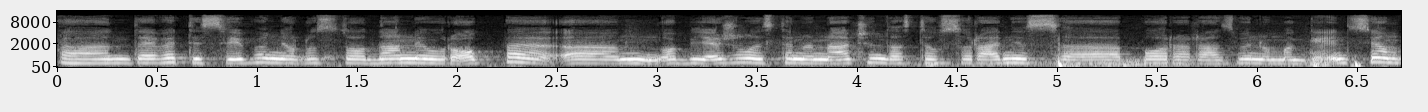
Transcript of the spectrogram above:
9. svibanj, odnosno Dan Europe, obilježili ste na način da ste u suradnji sa PORA razvojnom agencijom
